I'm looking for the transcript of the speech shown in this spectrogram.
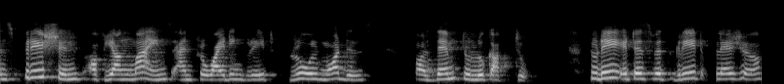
inspiration of young minds and providing great role models for them to look up to. Today, it is with great pleasure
